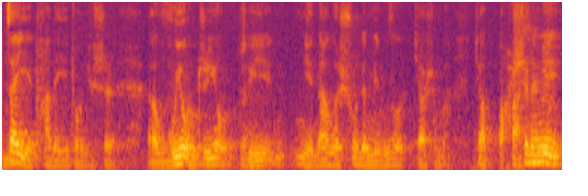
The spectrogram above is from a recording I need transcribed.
在意它的一种就是呃无用之用，所以你那个书的名字叫什么？叫把生命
